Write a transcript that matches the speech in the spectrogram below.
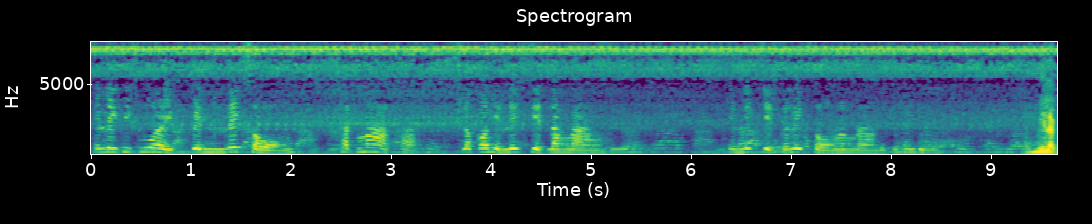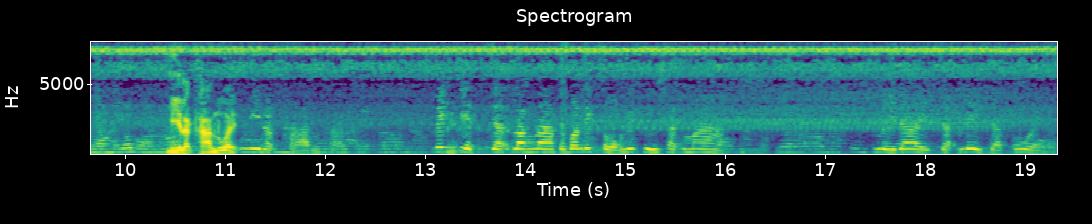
เห็นเลขที่กล้วยเป็นเลขสองชัดมากค่ะ แล้วก็เห็นเลขเจ็ดลางๆ เห็นเลขเจ็ดกับเลขสองลางๆเดี๋ยวจะให้ดู มีหลักมีหลักฐานด้วย มีหลักฐานค่ะ เลขเจ็ดจะลางๆแต่ว่าเลขสองนี่คือชัดมาก เลยได้จะเลขจากกล้วยค่ะ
